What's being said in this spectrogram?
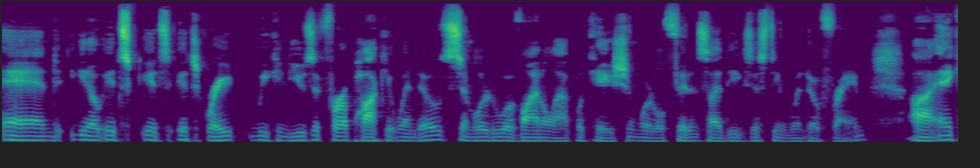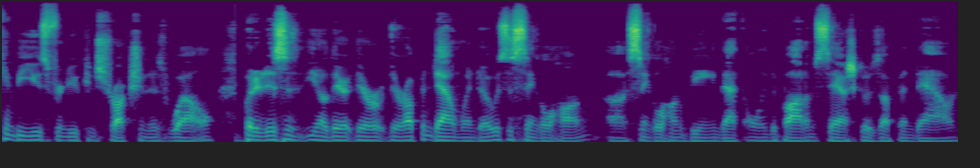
and you know, it's it's it's great. We can use it for a pocket window similar to a vinyl application where it'll fit inside the existing window frame, uh, and it can be used for new construction as well. But it isn't, you know, their their their up and down window is a single hung. Uh, single hung being that only the bottom sash goes up and down.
